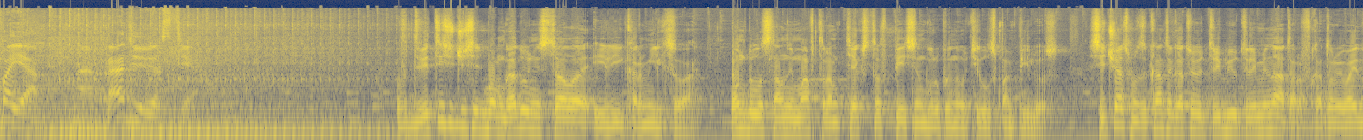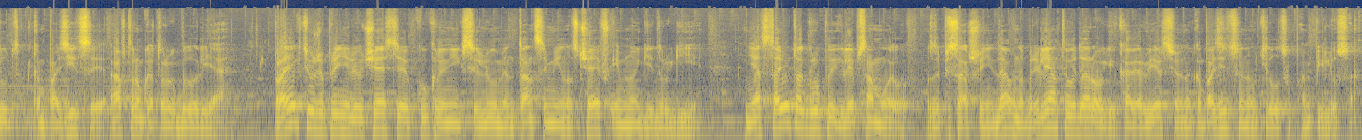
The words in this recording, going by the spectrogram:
Рок-баян на радиоверсте. В 2007 году не стало Ильи Кормильцева. Он был основным автором текстов песен группы Наутилус Помпилиус. Сейчас музыканты готовят трибьют Иллюминатор, в которые войдут композиции, автором которых был Илья. В проекте уже приняли участие Кукрыниксы, Lumen, Танцы Минус, Чайф и многие другие. Не отстают от группы и Глеб Самойлов, записавший недавно «Бриллиантовые дороги» кавер-версию на композицию Наутилуса Помпилиуса.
